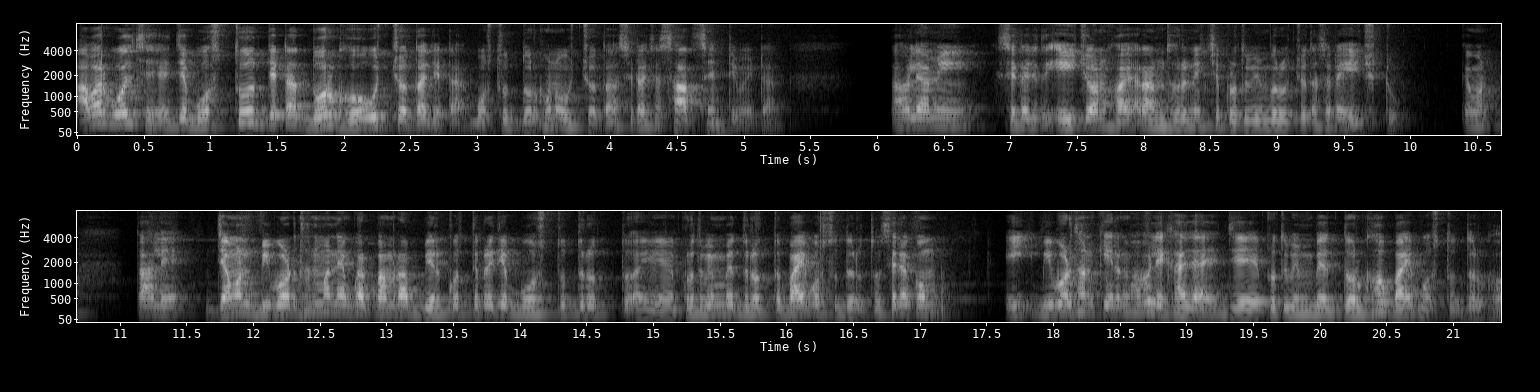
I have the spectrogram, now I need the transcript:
আবার বলছে যে বস্তুর যেটা দৈর্ঘ্য, উচ্চতা যেটা, বস্তুর দৈর্ঘ্য না উচ্চতা, সেটা হচ্ছে সাত সেন্টিমিটার। তাহলে আমি সেটা যদি এইচ ওয়ান হয়, আর আমি ধরে নিচ্ছি প্রতিবিম্বের উচ্চতা সেটা এইচ টু কেমন? তাহলে যেমন বিবর্ধন মানে একবার আমরা বের করতে পারি যে বস্তুর দূরত্ব প্রতিবিম্বের দূরত্ব বাই বস্তুর দূরত্ব, সেরকম এই বিবর্ধনকে এরকমভাবে লেখা যায় যে প্রতিবিম্বের দৈর্ঘ্য বাই বস্তুর দৈর্ঘ্য?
